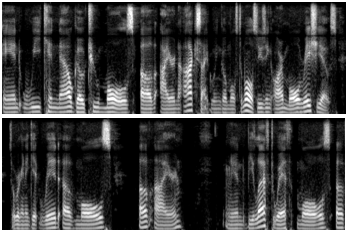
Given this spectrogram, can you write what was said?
and we can now go to moles of iron oxide. We can go moles to moles using our mole ratios. So we're going to get rid of moles of iron and be left with moles of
